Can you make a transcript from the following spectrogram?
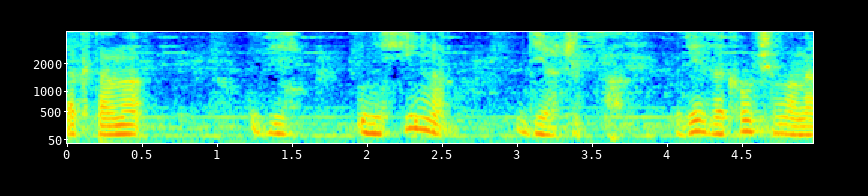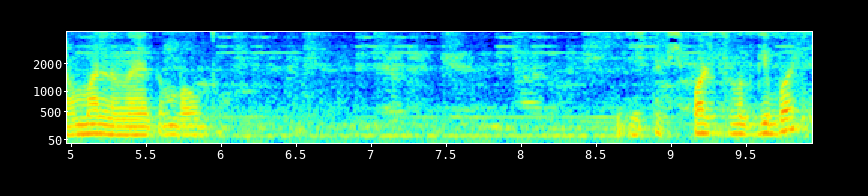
Так-то она здесь не сильно держится. Здесь закручена нормально на этом болту. Здесь так пальцем отгибать.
